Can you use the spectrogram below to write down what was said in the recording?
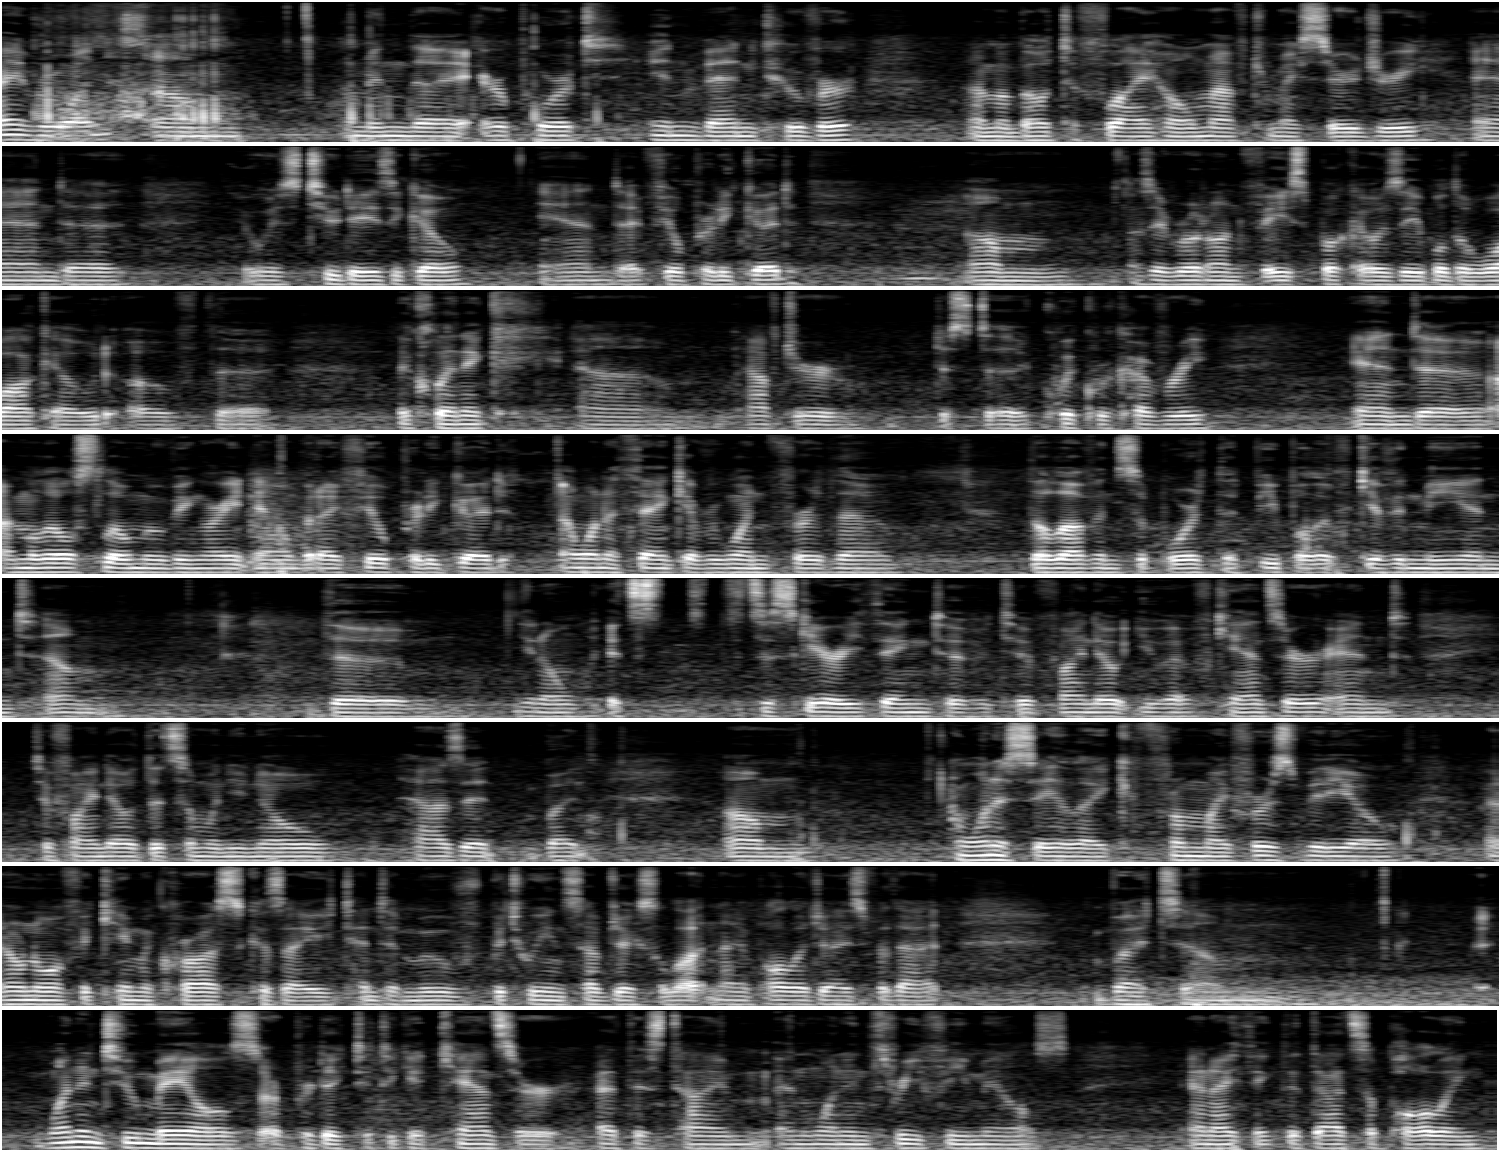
Hi everyone. Um, I'm in the airport in Vancouver. I'm about to fly home after my surgery and uh, it was two days ago and I feel pretty good. Um, as I wrote on Facebook, I was able to walk out of the, the clinic um, after just a quick recovery and uh, I'm a little slow moving right now but I feel pretty good. I want to thank everyone for the the love and support that people have given me and um, the you know it's it's a scary thing to to find out you have cancer and to find out that someone you know has it. But um, I want to say like from my first video I don't know if it came across because I tend to move between subjects a lot and I apologize for that. But um, one in two males are predicted to get cancer at this time and one in three females. And I think that that's appalling.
